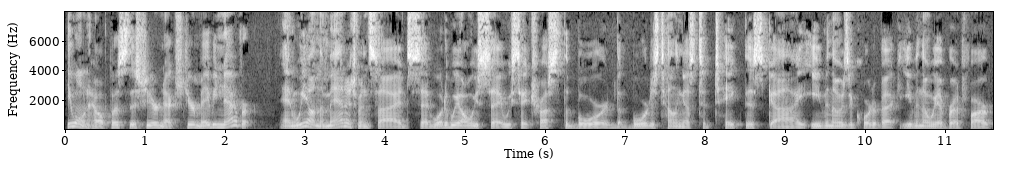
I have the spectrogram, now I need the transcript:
He won't help us this year, next year, maybe never. And we on the management side said, what do we always say? We say, trust the board. The board is telling us to take this guy, even though he's a quarterback, even though we have Brett Favre,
